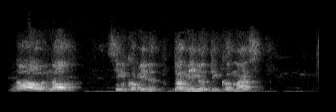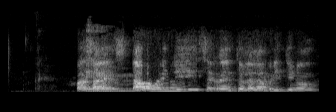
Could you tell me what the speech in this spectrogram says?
No, no. Cinco minutos, dos minuticos más. Pasa, Em. estaba bueno y se reventó el alambrito y no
